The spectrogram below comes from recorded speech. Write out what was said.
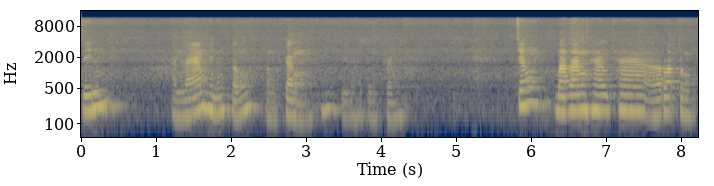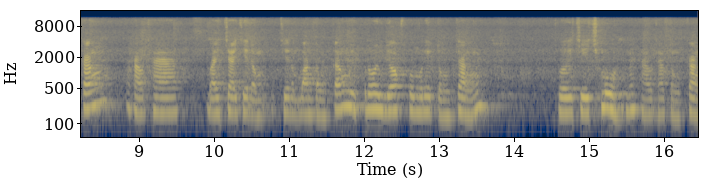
ស៊ីនអាណាមហើយនិងតុងតុងកឹងគឺតុងកឹងអញ្ចឹងបារាំងហៅថារដ្ឋតុងកឹងហៅថាបែងចែកជាជាតំបន់តុងកឹងវាព្រួយយកខ្ពង់រាបតុងកឹងធ្វើជាឈ្មោះណាហៅថាតុងកឹង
